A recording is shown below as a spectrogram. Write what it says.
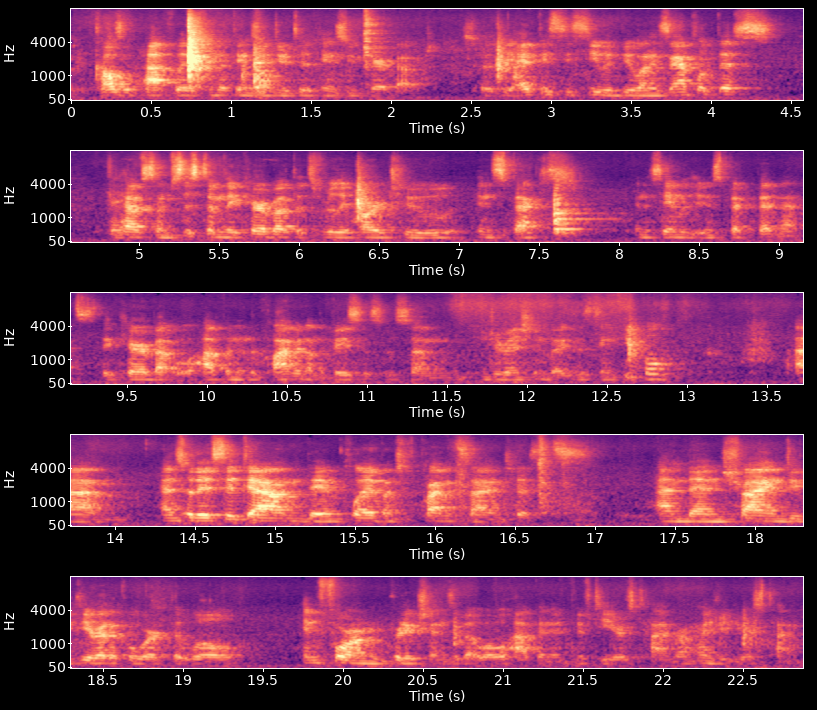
sort of causal pathways from the things you do to the things you care about. So the IPCC would be one example of this. They have some system they care about that's really hard to inspect, in the same way they inspect bed nets. They care about what will happen in the climate on the basis of some intervention by existing people. Um, and so they sit down, they employ a bunch of climate scientists, and then try and do theoretical work that will inform predictions about what will happen in 50 years' time or 100 years' time.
